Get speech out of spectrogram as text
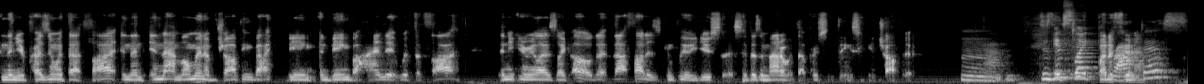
and then you're present with that thought. And then in that moment of dropping back being and being behind it with the thought then you can realize like oh that, that thought is completely useless. It doesn't matter what that person thinks. You can drop it Hmm. Does It's this like- like But if practice?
